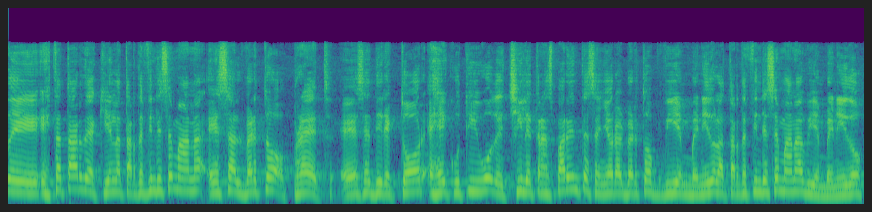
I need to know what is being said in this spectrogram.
de esta tarde, aquí en la tarde fin de semana, es Alberto Pret, es el director ejecutivo de Chile Transparente. Señor Alberto, bienvenido a la tarde fin de semana, bienvenido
